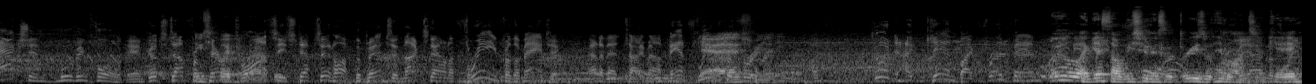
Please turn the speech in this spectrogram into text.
action moving forward. And good stuff from Terrence Ross. He steps in off the bench and knocks down a three for the Magic out of that timeout. VanVleet yeah, for three. Money. Good again by Fred VanVleet. Well, I guess I'll be shooting some threes with him on 2K.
